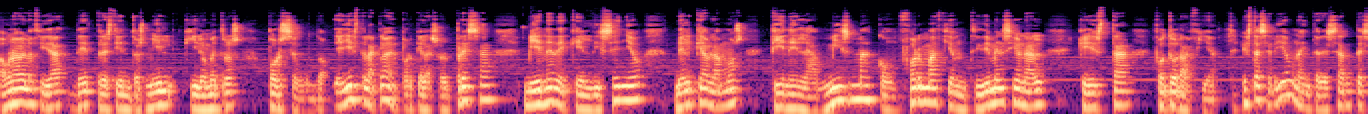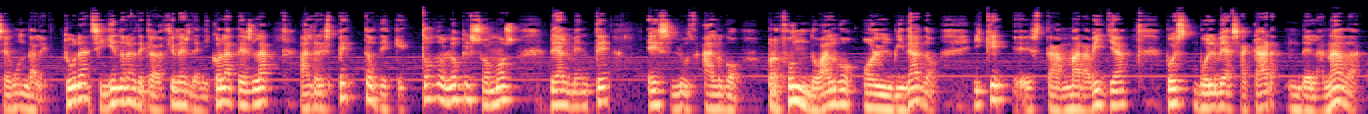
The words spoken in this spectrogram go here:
a una velocidad de 300.000 kilómetros por segundo. Y ahí está la clave, porque la sorpresa viene de que el diseño del que hablamos tiene la misma conformación tridimensional que esta fotografía. Esta sería una interesante segunda lectura, siguiendo las declaraciones de Nikola Tesla al respecto de que todo lo que somos realmente es luz, algo profundo, algo olvidado, y que esta maravilla pues vuelve a sacar de la nada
